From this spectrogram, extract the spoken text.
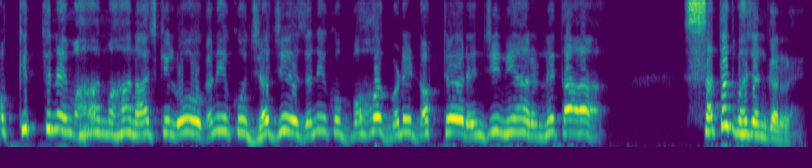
और कितने महान महान आज के लोग, अनेकों जजेस, अनेकों बहुत बड़े डॉक्टर, इंजीनियर, नेता सतत भजन कर रहे हैं।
